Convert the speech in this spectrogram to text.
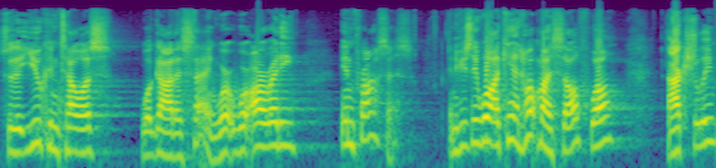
so that you can tell us what God is saying. We're, we're already in process. And if you say, well, I can't help myself, well, actually,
